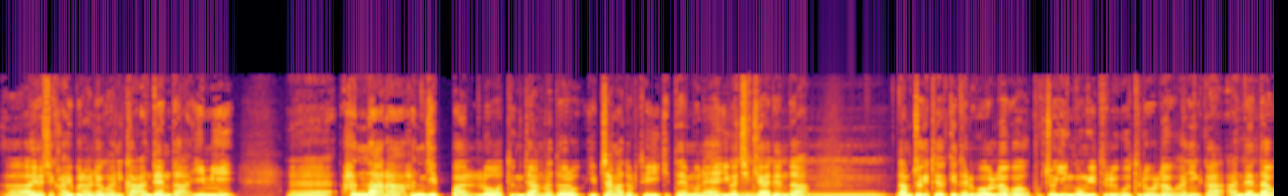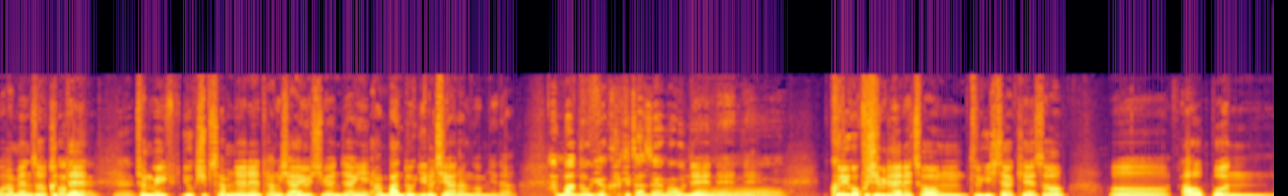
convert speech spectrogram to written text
IOC 가입을 하려고 하니까 안 된다. 이미 에, 한 나라 한 깃발로 등장하도록 입장하도록 돼 있기 때문에 이거 지켜야 된다. 음. 남쪽이 태극기 들고 오려고 하고 북쪽이 인공기 들고 들어오려고 하니까 안 된다고 하면서 그때 예. 1963년에 당시 IOC 위원장이 한반도기를 제안한 겁니다. 한반도기가 그렇게 탄생한 거군요. 네네네. 그리고 91년에 처음 들기 시작해서 어 아홉 번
